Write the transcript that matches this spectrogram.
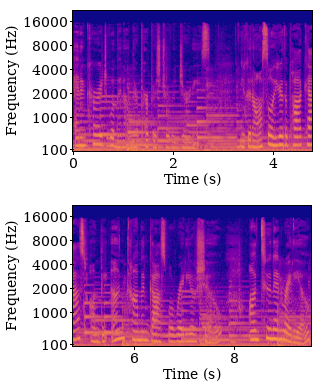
and encourage women on their purpose driven journeys. You can also hear the podcast on the Uncommon Gospel radio show on TuneIn Radio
